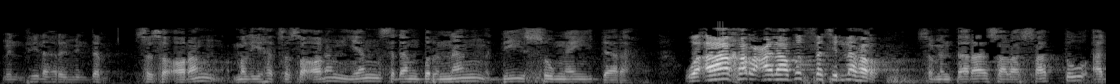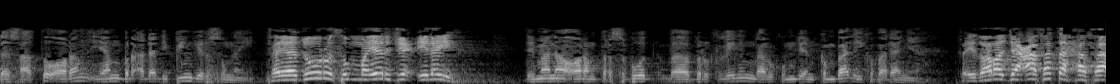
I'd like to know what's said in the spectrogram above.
min fi nahrin min dam seseorang melihat seseorang yang sedang berenang di sungai darah. Wa akhar ala dhiffatin nahar. Sementara salah satu ada satu orang yang berada di pinggir sungai. Fayaduru thumma yarji' ilaih di mana orang tersebut e, berkeliling lalu kemudian kembali kepadanya. Fa idza raja'a fataha fa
